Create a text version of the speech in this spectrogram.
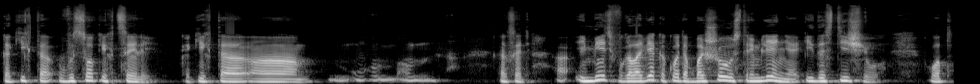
каких-то высоких целей, каких-то, э, как сказать, иметь в голове какое-то большое устремление и достичь его. Вот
